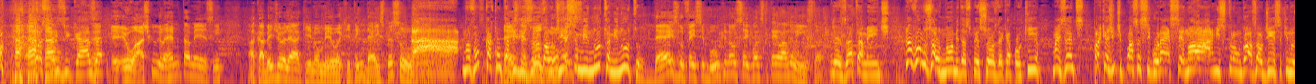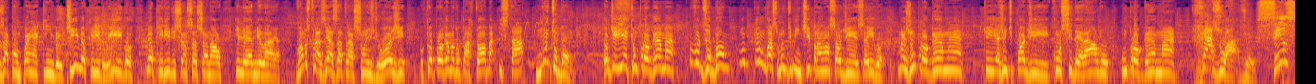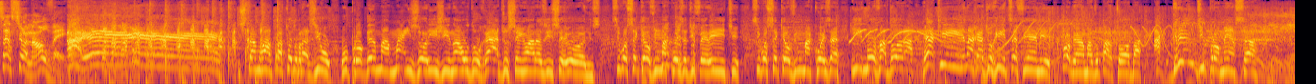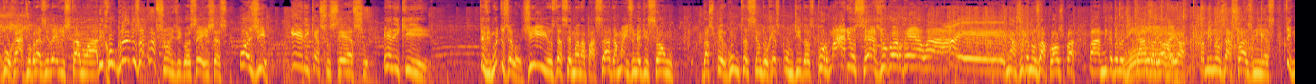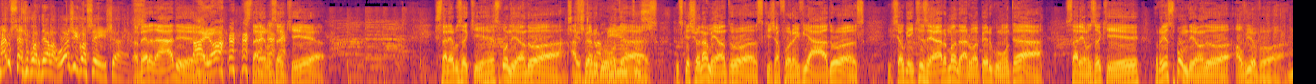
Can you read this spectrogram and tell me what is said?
vocês de casa. É, Eu acho que o Guilherme tá meio assim. Acabei de olhar aqui no meu aqui, tem 10 pessoas. Ah, nós vamos ficar contabilizando a audiência Face- minuto a minuto? 10 no Facebook e não sei quantos que tem lá no Insta. Exatamente. Já vamos ao nome das pessoas daqui a pouquinho, mas antes, para que a gente possa segurar essa enorme, estrondosa audiência que nos acompanha aqui em Betim, meu querido Igor, meu querido e sensacional Guilherme Laia, vamos trazer as atrações de hoje, porque o programa do Partoba está muito bom. Eu diria que um programa, eu vou dizer bom, eu não gosto muito de mentir para nossa audiência, Igor, mas um programa que a gente pode considerá-lo um programa razoável. Sensacional, velho! Aê! Está no ar para todo o Brasil o programa mais original do rádio, senhoras e senhores. Se você quer ouvir uma coisa diferente, se você quer ouvir uma coisa inovadora, é aqui na Rádio Hits FM, programa do Partoba. A grande promessa do rádio brasileiro está no ar e com grandes atrações, Igor Seixas. Hoje, ele que é sucesso, ele que Teve muitos elogios da semana passada, mais uma edição das perguntas sendo respondidas por Mário Sérgio Gordela. Aê! Me ajuda nos aplausos pra, pra amiga dona de casa, aí, ó, aí, ó, pra mim não usar só as minhas. Tem Mário Sérgio Gordela hoje, Igor Seixas? Na verdade, Aí, ó. estaremos aqui. Estaremos aqui respondendo as perguntas, os questionamentos que já foram enviados. E se alguém quiser mandar uma pergunta, estaremos aqui respondendo ao vivo.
